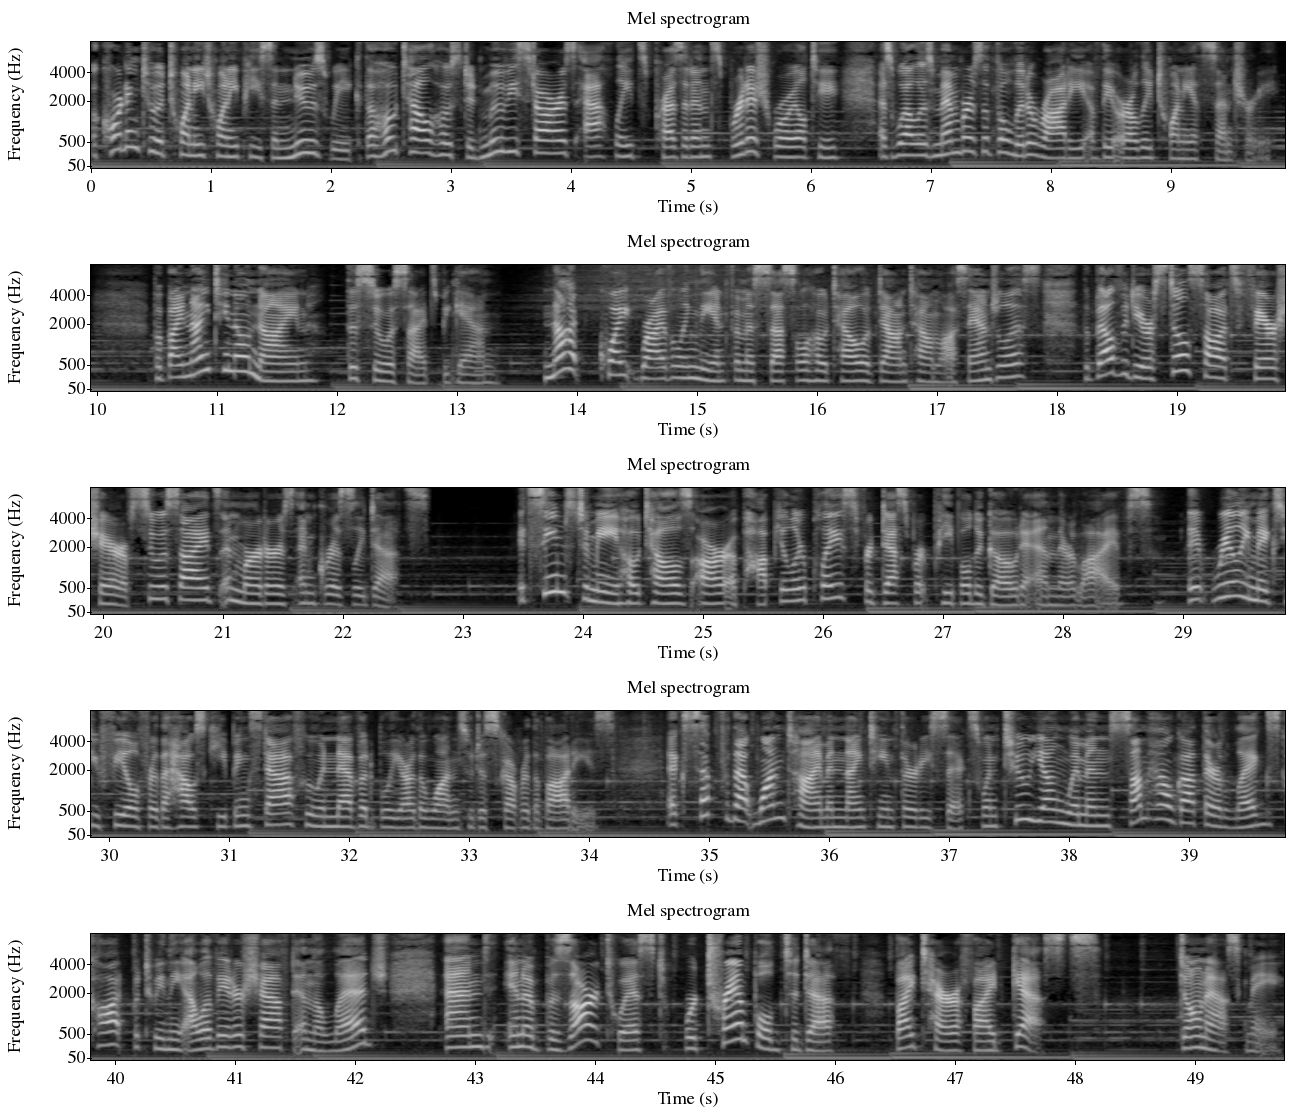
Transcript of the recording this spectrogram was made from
According to a 2020 piece in Newsweek, the hotel hosted movie stars, athletes, presidents, British royalty, as well as members of the literati of the early 20th century. But by 1909, the suicides began. Not quite rivaling the infamous Cecil Hotel of downtown Los Angeles, the Belvedere still saw its fair share of suicides and murders and grisly deaths. It seems to me hotels are a popular place for desperate people to go to end their lives. It really makes you feel for the housekeeping staff who inevitably are the ones who discover the bodies except for that one time in 1936 when two young women somehow got their legs caught between the elevator shaft and the ledge, and in a bizarre twist, were trampled to death by terrified guests. Don't ask me.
